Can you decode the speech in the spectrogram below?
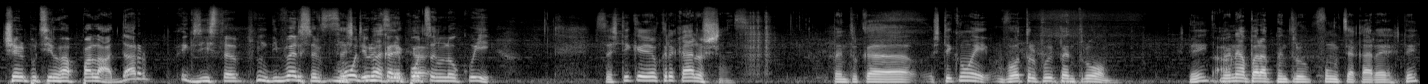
cel puțin la palat, dar există diverse Să știi, moduri în Vasile, care că- poți înlocui. Să știi că eu cred că are o șansă. Pentru că, știi cum e, votul pui pentru om. Știi? Da. Nu neapărat pentru funcția care, știi?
